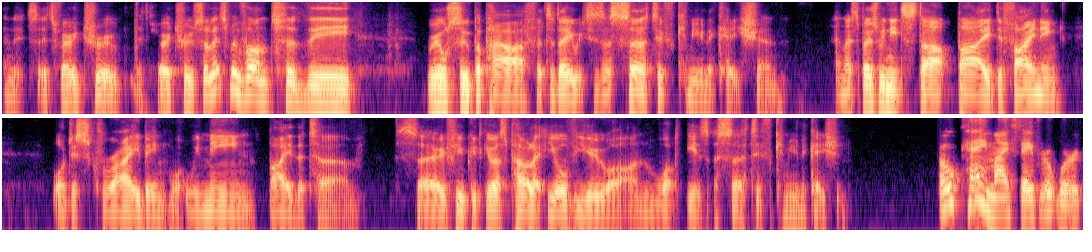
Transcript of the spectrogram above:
And it's it's very true. It's very true. So let's move on to the real superpower for today, which is assertive communication. And I suppose we need to start by defining or describing what we mean by the term. So, if you could give us, Paulette, your view on what is assertive communication. Okay, my favorite word.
